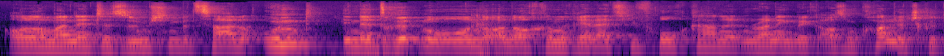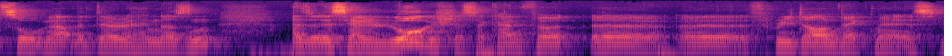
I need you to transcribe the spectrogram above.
auch nochmal nette Sümmchen bezahle und in der dritten Runde auch noch einen relativ hochgehandelten Running Back aus dem College gezogen habe mit Daryl Henderson. Also ist ja logisch, dass er kein Third, äh, äh, Three-Down-Back mehr ist.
